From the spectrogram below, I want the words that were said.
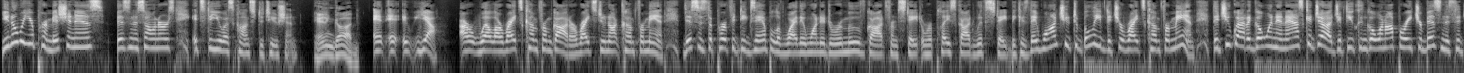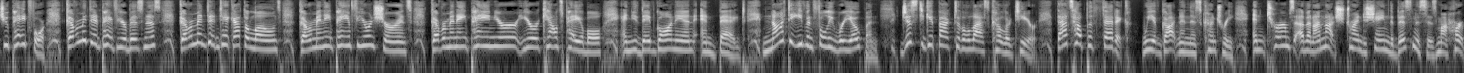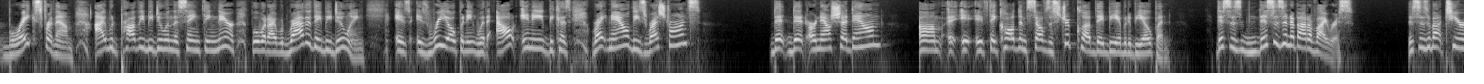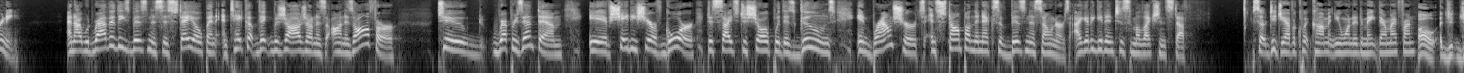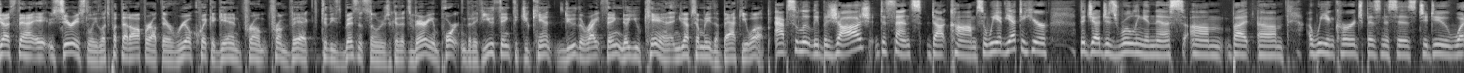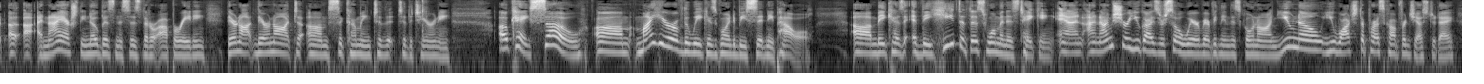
You know where your permission is, business owners? It's the U.S. Constitution. And in God. And it, it- yeah, our well, our rights come from God. Our rights do not come from man. This is the perfect example of why they wanted to remove God from state or replace God with state because they want you to believe that your rights come from man. That you got to go in and ask a judge if you can go and operate your business that you paid for. Government didn't pay for your business. Government didn't take out the loans. Government ain't paying for your insurance. Government ain't paying your your accounts payable. And you, they've gone in and begged not to even fully reopen, just to get back to the last color tier. That's how pathetic we have gotten in this country in terms of, and I'm not trying to shame the businesses. My heart breaks for them. I would probably be doing the same thing there, but what I would rather they be doing is is reopening without any because right now these restaurants that that are now shut down, um, if they called themselves a strip club, they'd be able to be open. This is this isn't about a virus. This is about tyranny. And I would rather these businesses stay open and take up Vic Bajaj on his on his offer to represent them if Shady Sheriff Gore decides to show up with his goons in brown shirts and stomp on the necks of business owners. I got to get into some election stuff. So, did you have a quick comment you wanted to make there, my friend? Oh, j- just that. It, seriously, let's put that offer out there real quick again from from Vic to these business owners because it's very important that if you think that you can't do the right thing, no, you can, and you have somebody to back you up. Absolutely. BajajDefense.com. So we have yet to hear the judge's ruling in this, um, but um, we encourage businesses to do what, uh, uh, and I actually know businesses that are operating. They're not, they're not um, succumbing to the, to the tyranny. Okay, so um, my hero of the week is going to be Sidney Powell. Um, because the heat that this woman is taking, and, and I'm sure you guys are so aware of everything that's going on. You know, you watched the press conference yesterday.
